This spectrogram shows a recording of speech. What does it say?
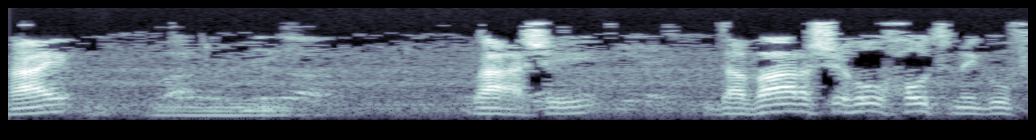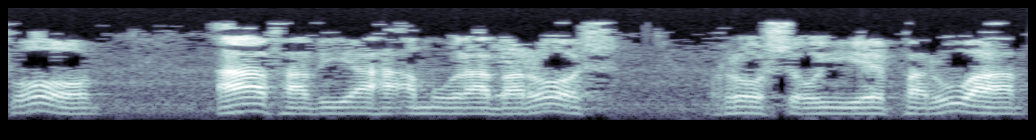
Right? Rashi. Davar shehu chutz migufo. Av haviyah ha'amura barosh. Rosho yeh parua.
